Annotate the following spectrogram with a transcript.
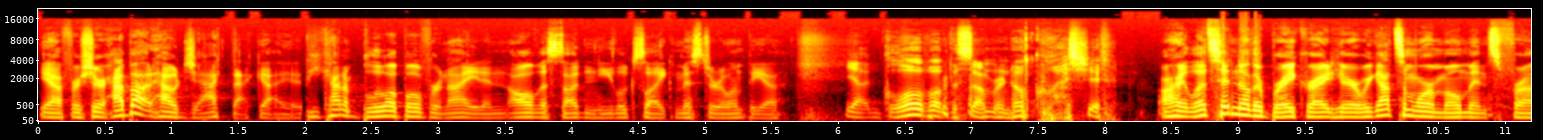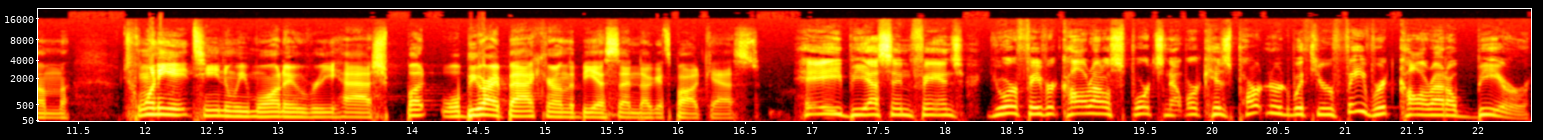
Yeah, for sure. How about how jacked that guy is? He kind of blew up overnight, and all of a sudden he looks like Mr. Olympia. Yeah, globe of the summer, no question. All right, let's hit another break right here. We got some more moments from 2018 we want to rehash, but we'll be right back here on the BSN Nuggets podcast. Hey, BSN fans, your favorite Colorado Sports Network has partnered with your favorite Colorado beer,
